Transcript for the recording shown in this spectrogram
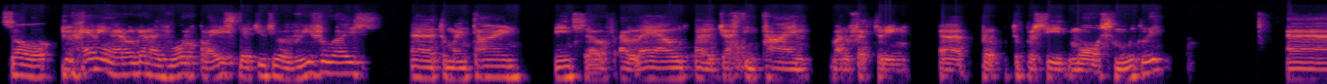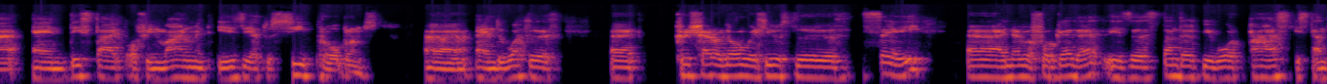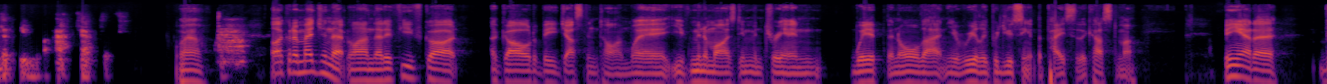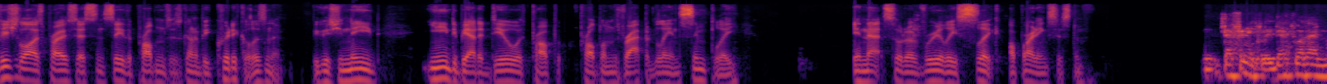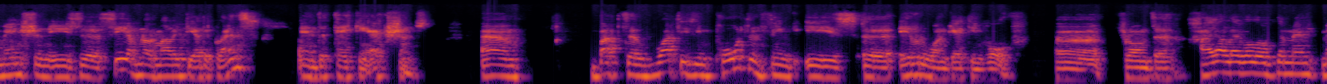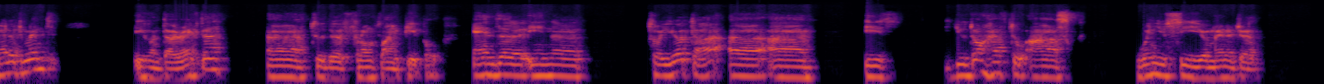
So having an organized workplace that you usually visualize uh, to maintain itself allowed uh, just in time manufacturing uh, to proceed more smoothly. Uh, and this type of environment easier to see problems. Uh, and what Chris Herod always used to say, uh, I never forget that, is a standard reward passed is standard accepted. Wow. Well, I could imagine that, Milan, that if you've got a goal to be just in time where you've minimized inventory and WIP and all that, and you're really producing at the pace of the customer – being able to visualize process and see the problems is going to be critical, isn't it? Because you need you need to be able to deal with problems rapidly and simply in that sort of really slick operating system. definitely. That's what I mentioned is uh, see abnormality at a glance and the taking actions. Um, but uh, what is important thing is uh, everyone get involved uh, from the higher level of the man- management, even director, uh, to the frontline people. And uh, in uh, Toyota, is you don't have to ask when you see your manager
